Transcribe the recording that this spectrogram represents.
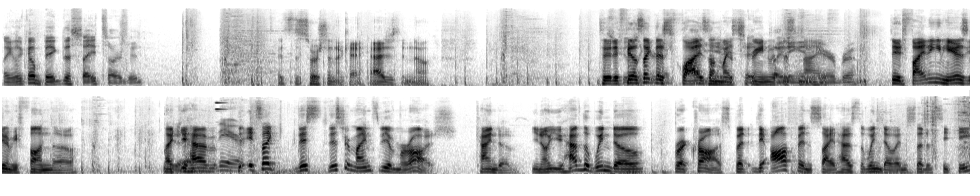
Like, look how big the sites are, dude. It's distortion. Okay, I just didn't know. Dude, it Feels feels like you're there's in flies on my screen with this fighting knife. Here, bro. Dude, fighting in here is gonna be fun though. Like you have, There. it's like this. This reminds me of Mirage, kind of. You know, you have the window for a cross, but the offense side has the window instead of CT,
